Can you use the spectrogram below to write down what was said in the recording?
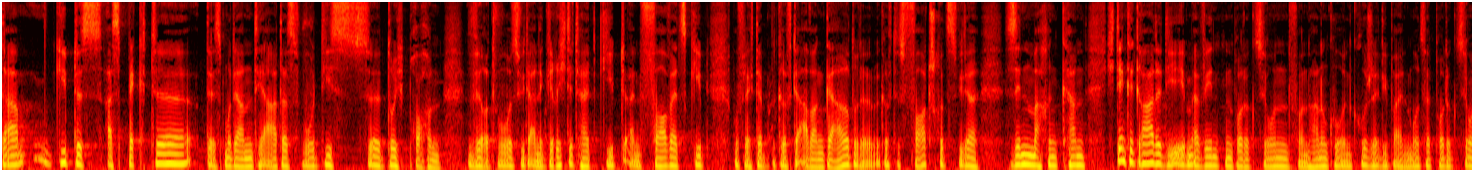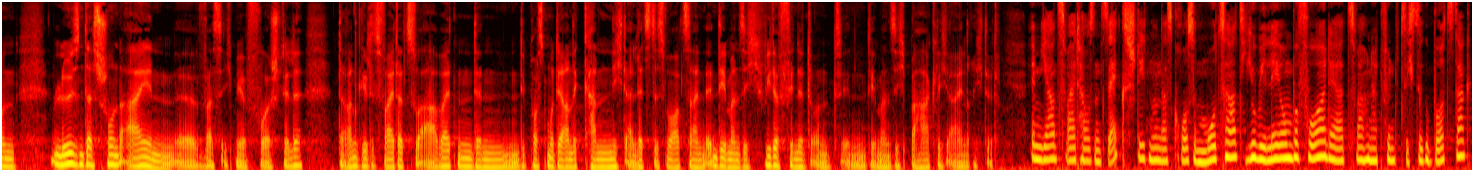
Da gibt es Aspekte des modernen Theaters, wo dies durchbrochen wird, wo es wieder eine Gerichtetheit gibt, ein vorwärts gibt, wo vielleicht der Begriff der Avantgarde oder der Begriff des Fortschritts wieder Sinn machen kann. Ich denke gerade die eben erwähnten Produktionen von Hanunko und Kuja, die beiden Mozart-Produktionen, lösen das schon ein, äh, was ich mir vorstelle. Daran gilt es weiter zu arbeiten, denn die Postmoderne kann nicht ein letztes Wort sein, in man sich wiederfindet und in man sich behaglich einrichtet. Im Jahr 2006 steht nun das große Mozart-Jubiläum bevor, der 250. Geburtstag.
